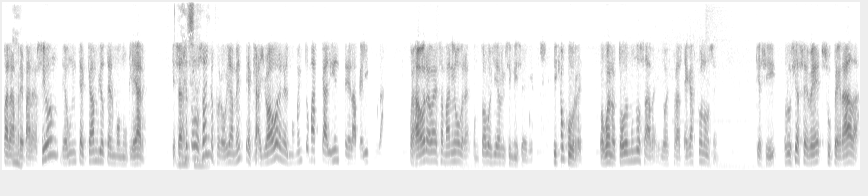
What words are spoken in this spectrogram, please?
para Mm. preparación de un intercambio termonuclear que se hace Ay, todos los años, pero obviamente cayó ahora en el momento más caliente de la película. Pues ahora va esa maniobra con todos los hierros y sin miseria. ¿Y qué ocurre? Pues bueno, todo el mundo sabe, y los estrategas conocen, que si Rusia se ve superada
